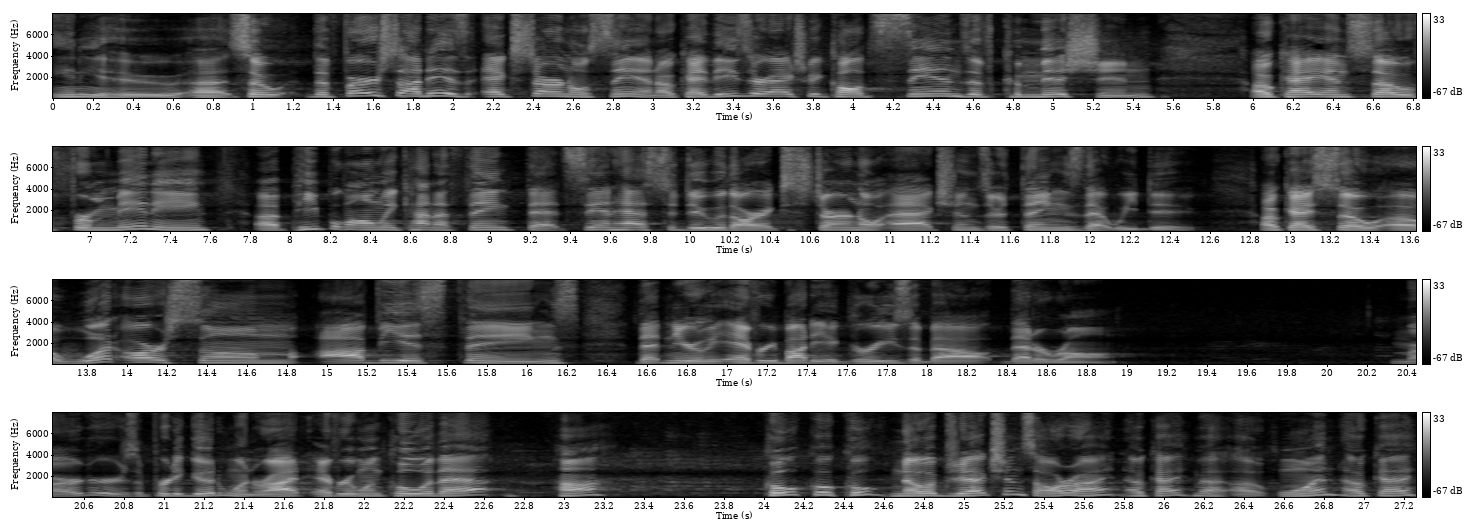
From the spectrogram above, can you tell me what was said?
Anywho, uh, so the first idea is external sin, okay? These are actually called sins of commission. Okay, and so for many, uh, people only kind of think that sin has to do with our external actions or things that we do. Okay, so uh, what are some obvious things that nearly everybody agrees about that are wrong? Murder is a pretty good one, right? Everyone cool with that? Huh? Cool, cool, cool. No objections? All right, okay. Uh, uh one, okay.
